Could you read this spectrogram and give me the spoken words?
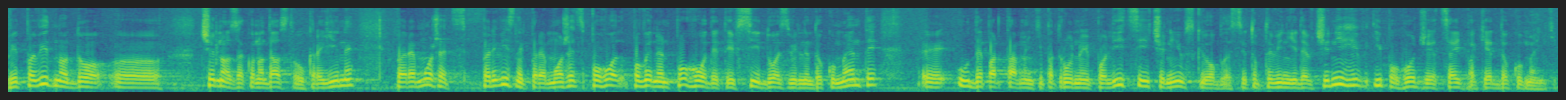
Відповідно до е, чинного законодавства України, переможець, перевізник-переможець пого- повинен погодити всі дозвільні документи е, у департаменті патрульної поліції Чернігівської області. Тобто він їде в Чернігів і погоджує цей пакет документів.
